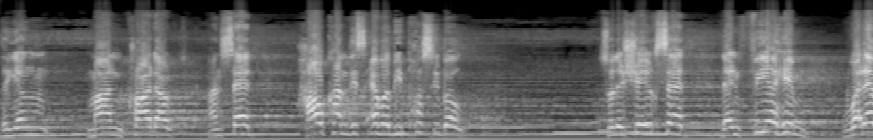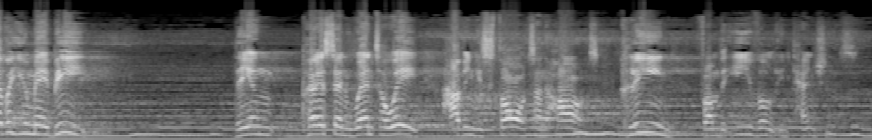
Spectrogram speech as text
The young man cried out and said, How can this ever be possible? So the Shaykh said, Then fear him, whatever you may be. The young person went away having his thoughts and hearts clean from the evil intentions.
